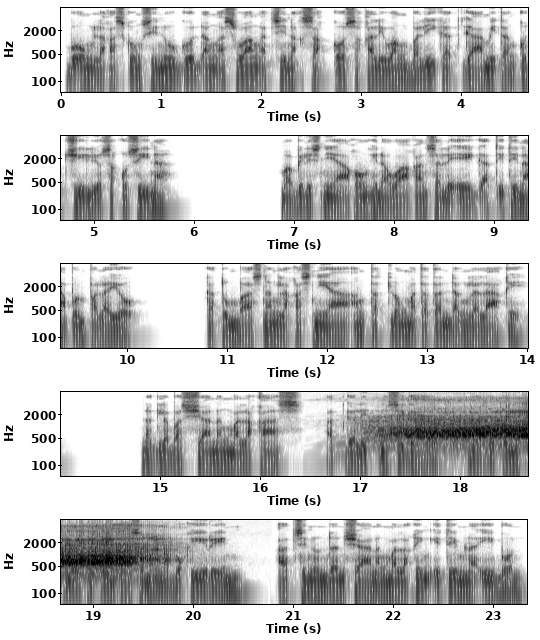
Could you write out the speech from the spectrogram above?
Buong lakas kong sinugod ang aswang at sinaksak ko sa kaliwang balikat gamit ang kutsilyo sa kusina. Mabilis niya akong hinawakan sa leeg at itinapon palayo. Katumbas ng lakas niya ang tatlong matatandang lalaki. Naglabas siya ng malakas at galit na sigaw bago tumakbo papunta sa mga bukirin at sinundan siya ng malaking itim na ibon.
